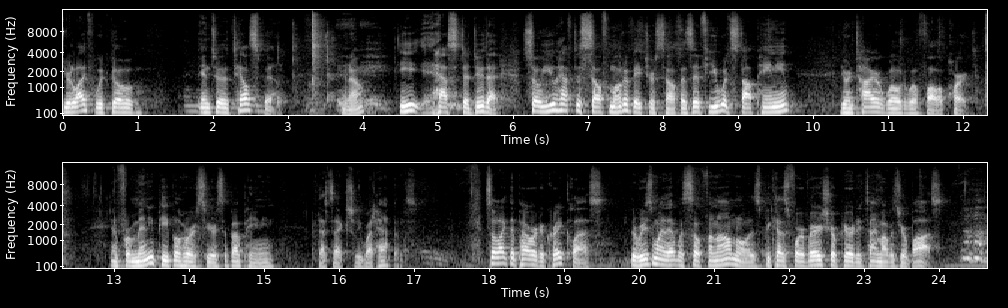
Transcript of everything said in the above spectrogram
Your life would go into a tailspin. You know? He has to do that. So you have to self motivate yourself as if you would stop painting, your entire world will fall apart. And for many people who are serious about painting, that's actually what happens. So, like the Power to Create class, the reason why that was so phenomenal is because for a very short period of time, I was your boss.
